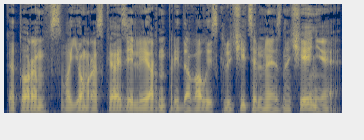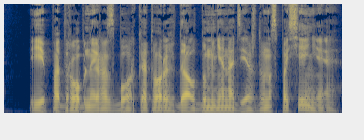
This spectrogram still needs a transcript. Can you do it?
которым в своем рассказе Лерн придавал исключительное значение, и подробный разбор которых дал бы мне надежду на спасение.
